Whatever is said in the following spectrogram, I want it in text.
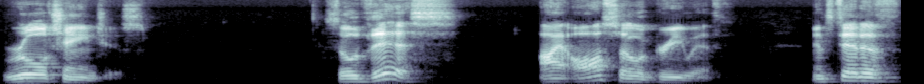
rule changes. So this I also agree with. Instead of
